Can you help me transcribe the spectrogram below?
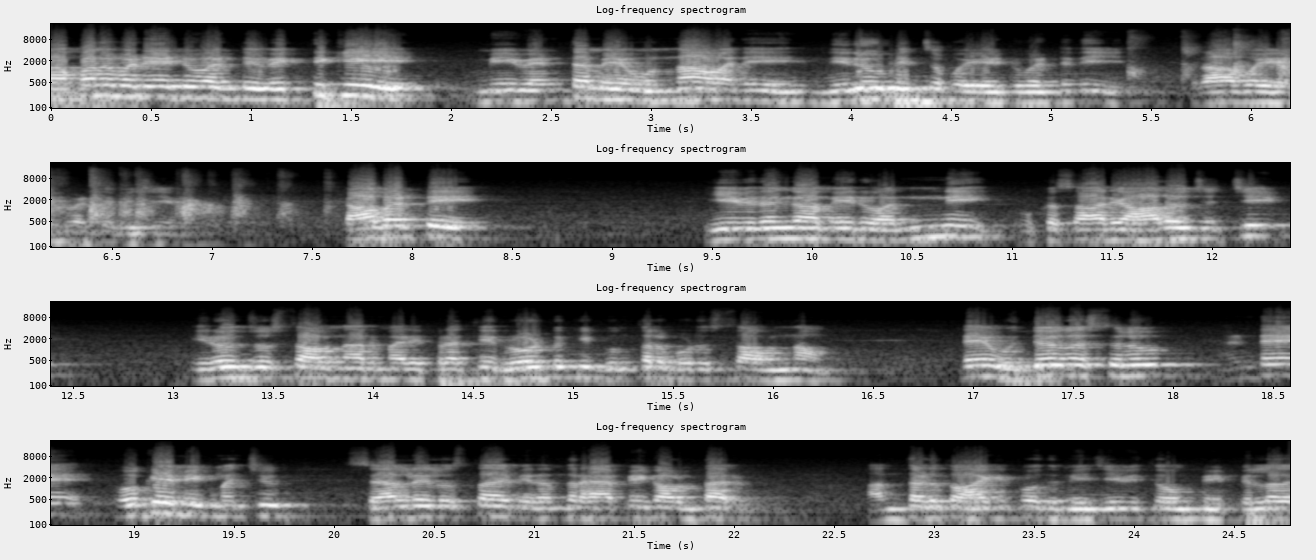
తపన పడేటువంటి వ్యక్తికి మీ వెంట మేము ఉన్నామని నిరూపించబోయేటువంటిది రాబోయేటువంటి విజయం. కాబట్టి ఈ విధంగా మీరు అన్ని ఒకసారి ఆలోచించి ఈరోజు చూస్తూ ఉన్నారు మరి ప్రతి రోడ్డుకి గుంతలు పొడుస్తూ ఉన్నాం. అంటే ఉద్యోగస్తులు అంటే ఓకే మీకు మంచి శాలరీలు వస్తాయి మీరందరూ హ్యాపీగా ఉంటారు. అంతటితో ఆగిపోదు మీ జీవితం మీ పిల్లల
